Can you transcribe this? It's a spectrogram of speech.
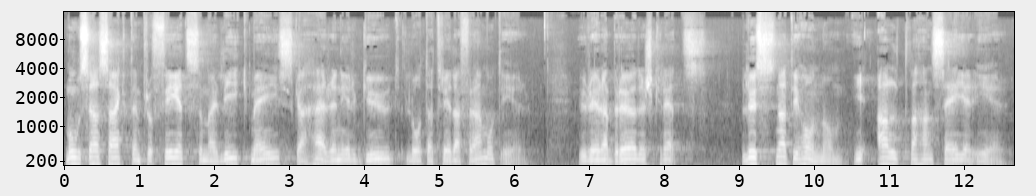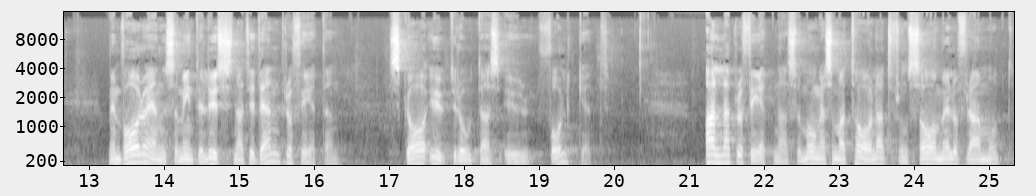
Mose har sagt, en profet som är lik mig ska Herren er Gud låta träda fram mot er ur era bröders krets. Lyssna till honom i allt vad han säger er. Men var och en som inte lyssnar till den profeten ska utrotas ur folket. Alla profeterna, så många som har talat från Samuel och framåt,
